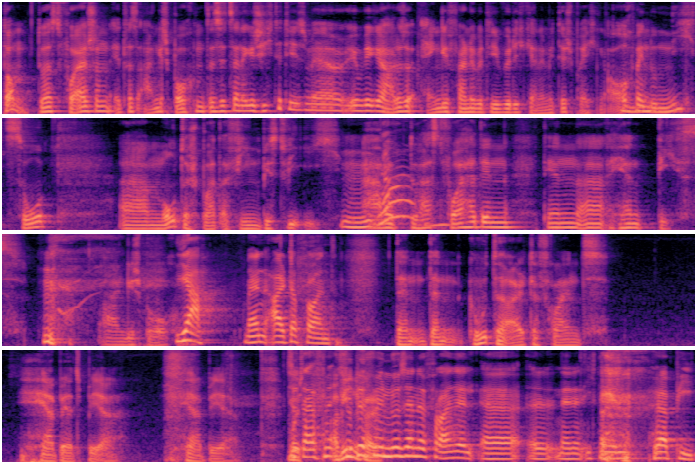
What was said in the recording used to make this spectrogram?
Tom, du hast vorher schon etwas angesprochen. Das ist jetzt eine Geschichte, die ist mir irgendwie gerade so eingefallen, über die würde ich gerne mit dir sprechen. Auch mhm. wenn du nicht so äh, motorsportaffin bist wie ich. Mhm. Aber ja. du hast vorher den, den äh, Herrn Dies angesprochen. Ja, mein alter Freund. Dein, dein guter alter Freund Herbert Bär. Herr Bär. So dürfen, so dürfen wir nur seine Freunde äh, äh, nennen. Ich nenne ihn Hörpi.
